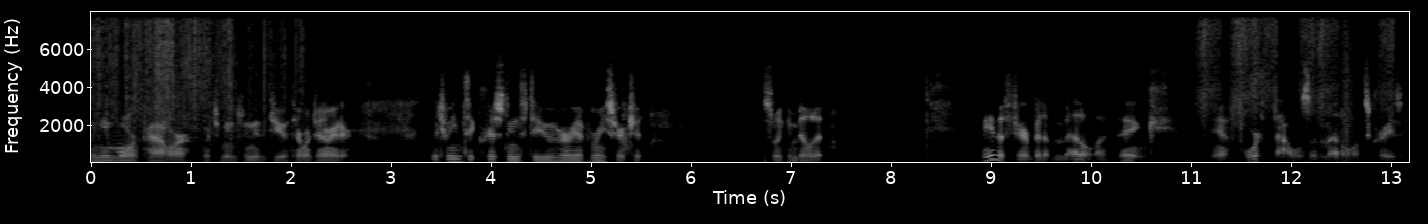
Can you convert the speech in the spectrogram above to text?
we need more power, which means we need a geothermal generator. Which means that Chris needs to hurry up and research it. So we can build it. We have a fair bit of metal, I think. Yeah, 4,000 metal, that's crazy.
